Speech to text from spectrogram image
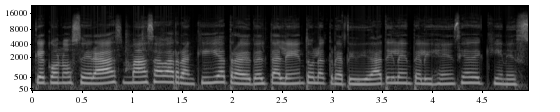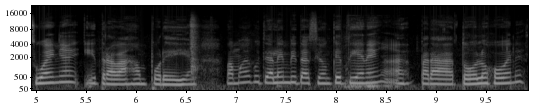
que conocerás más a Barranquilla a través del talento, la creatividad y la inteligencia de quienes sueñan y trabajan por ella. Vamos a escuchar la invitación que tienen para todos los jóvenes.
